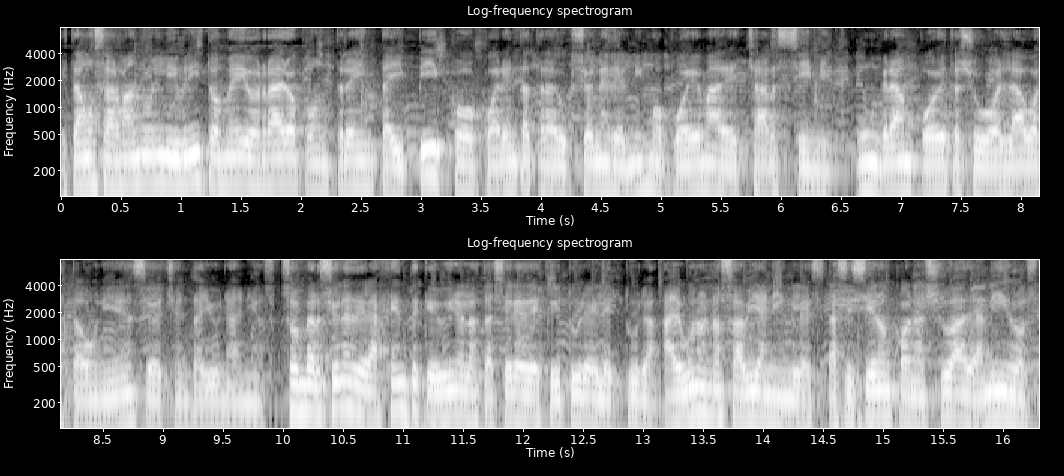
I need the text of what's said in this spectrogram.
Estamos armando un librito medio raro con 30 y pico o 40 traducciones del mismo poema de Charles Simic, un gran poeta yugoslavo estadounidense de 81 años. Son versiones de la gente que vino a los talleres de escritura y lectura. Algunos no sabían inglés, las hicieron con ayuda de amigos,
